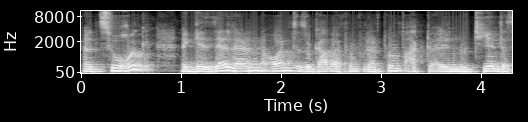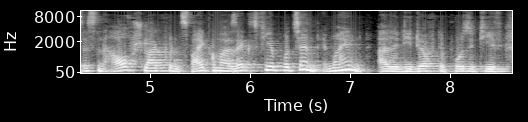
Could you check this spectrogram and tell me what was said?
äh, zurückgesellen und sogar bei 505 aktuell notieren. Das ist ein Aufschlag von 2,64 Prozent, immerhin. Also die dürfte positiv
